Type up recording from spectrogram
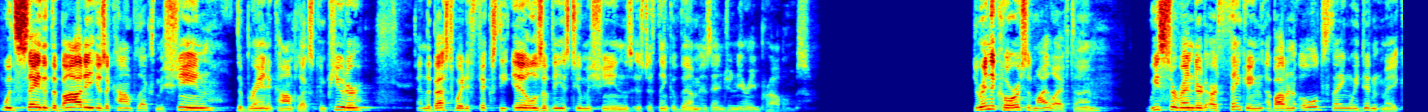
would say that the body is a complex machine, the brain a complex computer, and the best way to fix the ills of these two machines is to think of them as engineering problems. During the course of my lifetime, we surrendered our thinking about an old thing we didn't make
